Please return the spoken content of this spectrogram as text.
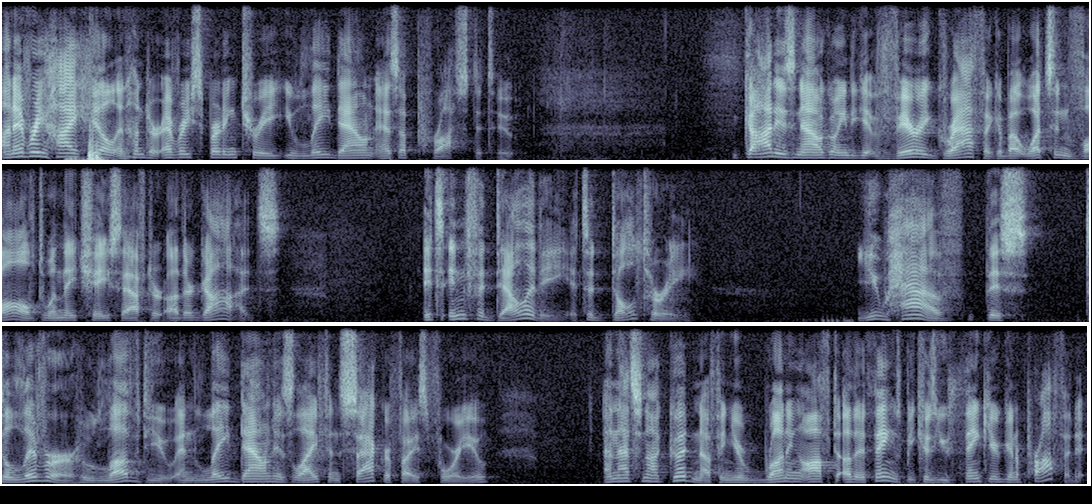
on every high hill and under every spreading tree, you lay down as a prostitute. God is now going to get very graphic about what's involved when they chase after other gods. It's infidelity, it's adultery. You have this deliverer who loved you and laid down his life and sacrificed for you, and that's not good enough, and you're running off to other things because you think you're going to profit it.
